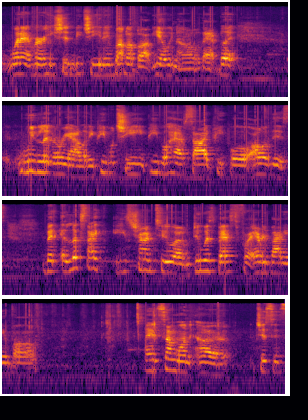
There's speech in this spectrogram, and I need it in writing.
whatever, he shouldn't be cheating, blah, blah, blah. Yeah, we know all that. But we live in reality. People cheat, people have side people, all of this but it looks like he's trying to um, do his best for everybody involved. And someone uh, just is,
